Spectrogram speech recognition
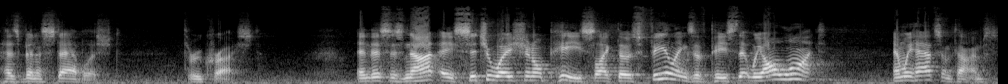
has been established through Christ. And this is not a situational peace like those feelings of peace that we all want and we have sometimes.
